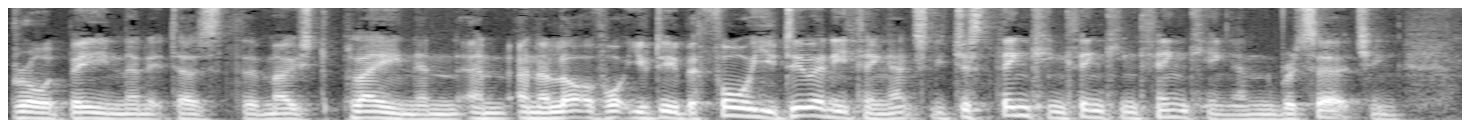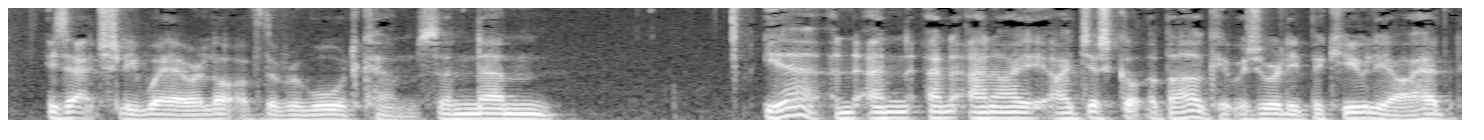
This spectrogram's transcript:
broad bean than it does the most plain. And, and, and a lot of what you do before you do anything, actually just thinking, thinking, thinking, and researching is actually where a lot of the reward comes. And um, yeah, and, and, and, and I, I just got the bug. It was really peculiar. I had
